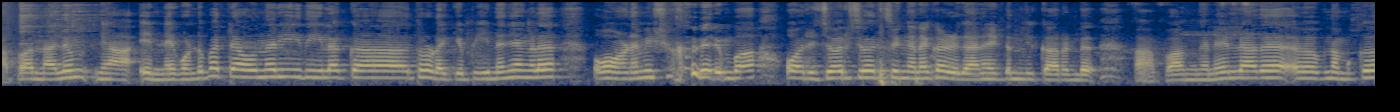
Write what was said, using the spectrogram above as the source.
അപ്പം എന്നാലും ഞാൻ എന്നെ കൊണ്ട് പറ്റാവുന്ന രീതിയിലൊക്കെ തുടയ്ക്കും. പിന്നെ ഞങ്ങൾ ഓണം വിഷുക്കെ വരുമ്പോൾ ഒരച്ചൊരച്ചൊരച്ച് ഇങ്ങനെ കഴുകാനായിട്ട് നിൽക്കാറുണ്ട്. അപ്പം അങ്ങനെ അല്ലാതെ നമുക്ക്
